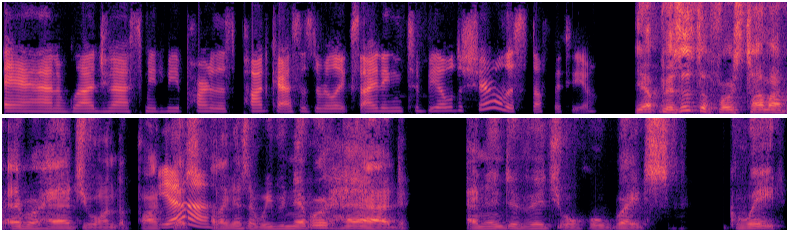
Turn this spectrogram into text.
And I'm glad you asked me to be part of this podcast. It's really exciting to be able to share all this stuff with you. Yep, this is the first time I've ever had you on the podcast. Yeah. Like I said, we've never had an individual who writes great,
